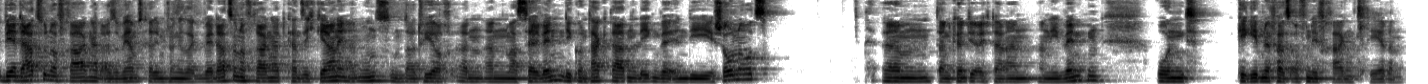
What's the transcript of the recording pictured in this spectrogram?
Wer dazu noch Fragen hat, also wir haben es gerade eben schon gesagt, wer dazu noch Fragen hat, kann sich gerne an uns und natürlich auch an, an Marcel wenden. Die Kontaktdaten legen wir in die Show Notes. Ähm, dann könnt ihr euch daran an ihn wenden und gegebenenfalls offene Fragen klären.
